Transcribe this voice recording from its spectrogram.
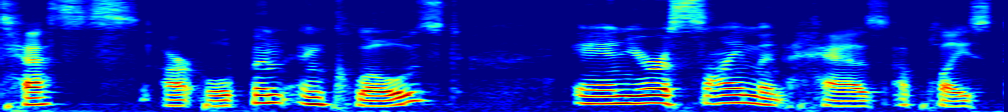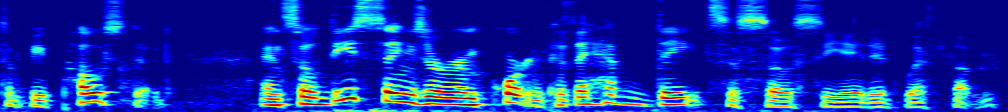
tests are open and closed, and your assignment has a place to be posted. And so these things are important because they have dates associated with them.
